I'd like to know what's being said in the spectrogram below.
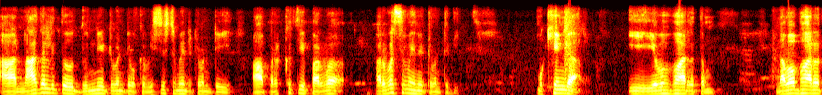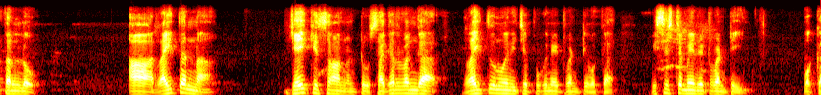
ఆ నాగలితో దున్నేటువంటి ఒక విశిష్టమైనటువంటి ఆ ప్రకృతి పర్వ పర్వశమైనటువంటిది ముఖ్యంగా ఈ యువభారతం నవభారతంలో ఆ రైతన్న జై కిసాన్ అంటూ సగర్వంగా రైతును అని చెప్పుకునేటువంటి ఒక విశిష్టమైనటువంటి ఒక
